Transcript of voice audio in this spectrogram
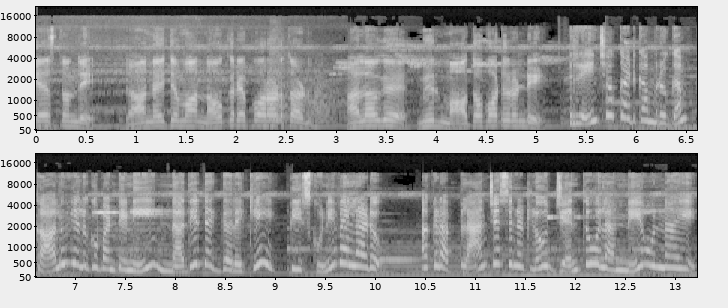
చేస్తుంది? దాన్నైతే మా నౌకరే పోరాడతాడు. అలాగే మీరు మాతో పాటు రండి. రేంచో ఖడ్గ మృగం కాలు ఎలుగుబంటిని నది దగ్గరికి తీసుకుని వెళ్ళాడు. అక్కడ ప్లాన్ చేసినట్లు జంతువులన్నీ ఉన్నాయి.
